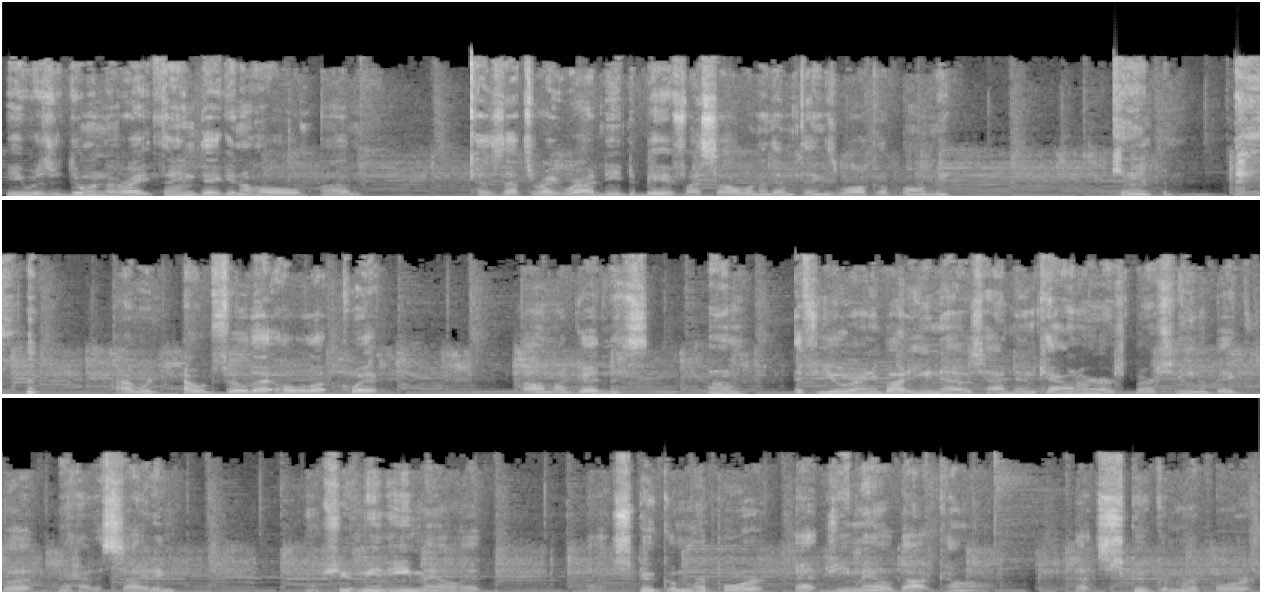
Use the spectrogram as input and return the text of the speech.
he was doing the right thing, digging a hole, because um, that's right where I'd need to be if I saw one of them things walk up on me camping. I would I would fill that hole up quick. Oh my goodness. Um, if you or anybody you know has had an encounter or, or seen a Bigfoot or had a sighting, uh, shoot me an email at uh, skookumreport at gmail.com. That's skookumreport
